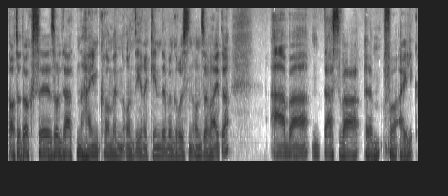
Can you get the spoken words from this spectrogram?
orthodoxe Soldaten heimkommen und ihre Kinder begrüßen und so weiter. Aber das war ähm, voreilig.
